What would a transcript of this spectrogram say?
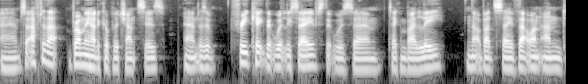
Um, so after that, Bromley had a couple of chances. Um, there's a free kick that Whitley saves that was um, taken by Lee. Not a bad save that one. And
